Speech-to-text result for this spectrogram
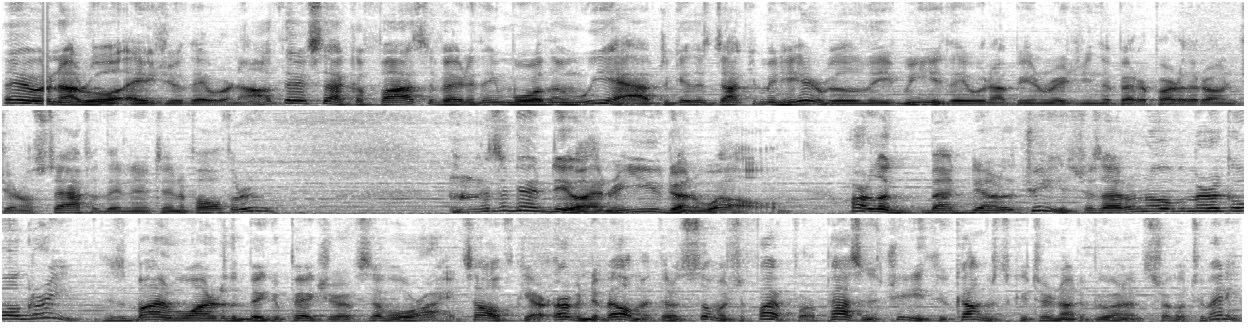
They would not rule Asia they were not. They've sacrificed, if anything, more than we have to get this document here. Believe me, they would not be enraging the better part of their own general staff if they didn't intend to follow through. it's a good deal, Henry. You've done well. Hart looked back down at the trees. Just I don't know if America will agree. His mind wandered to the bigger picture of civil rights, healthcare, urban development. There was so much to fight for. Passing this treaty through Congress could turn out to be one the struggle too many.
